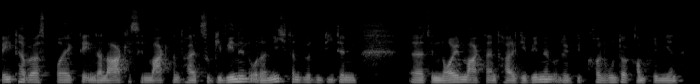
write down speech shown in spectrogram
Metaverse-Projekte in der Lage sind, Marktanteil zu gewinnen oder nicht, dann würden die den, äh, den neuen Marktanteil gewinnen und den Bitcoin runterkomprimieren.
